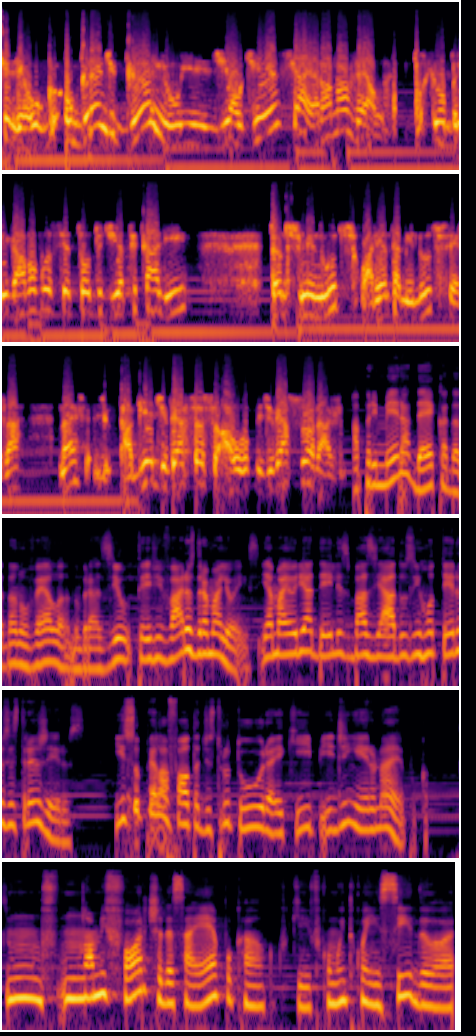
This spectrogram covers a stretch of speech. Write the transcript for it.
Quer dizer, o, o grande ganho de audiência era a novela. Porque obrigava você todo dia a ficar ali tantos minutos, 40 minutos, sei lá né? Havia diversas, diversos horários. A primeira década da novela no Brasil teve vários dramalhões, e a maioria deles baseados em roteiros estrangeiros. Isso pela falta de estrutura, equipe e dinheiro na época. Um, um nome forte dessa época, que ficou muito conhecido, a,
